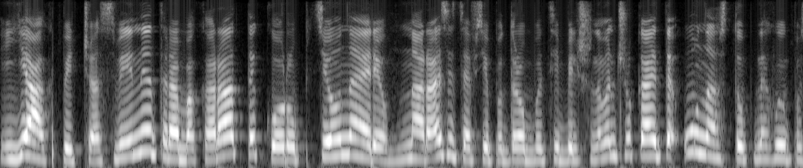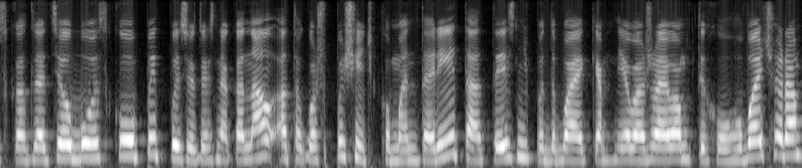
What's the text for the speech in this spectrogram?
як під час війни треба карати корупціонерів? Наразі це всі подробиці більше новин шукайте у наступних випусках. Для цього обов'язково підписуйтесь на канал, а також пишіть коментарі та тисніть подобайки. Я бажаю вам тихого вечора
